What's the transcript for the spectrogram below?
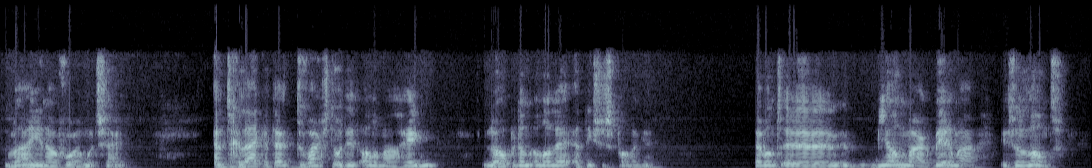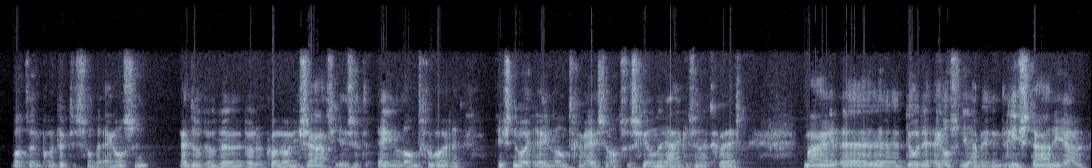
waar je nou voor moet zijn. En tegelijkertijd, dwars door dit allemaal heen, lopen dan allerlei etnische spanningen. Ja, want Myanmar, Burma, is een land wat een product is van de Engelsen. door, de, door de kolonisatie is het één land geworden. Het is nooit één land geweest, al verschillende rijken zijn het geweest. Maar uh, door de Engelsen, die hebben in drie stadia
